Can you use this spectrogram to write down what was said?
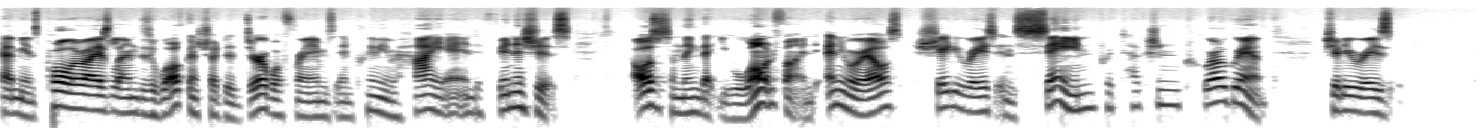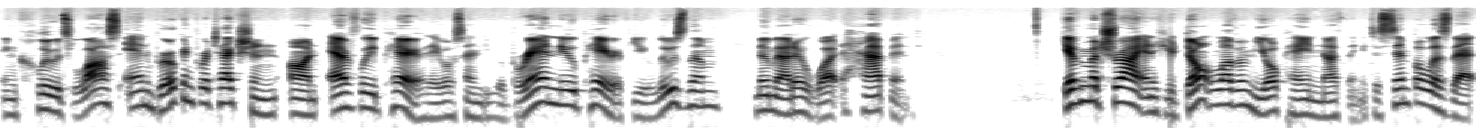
That means polarized lenses, well constructed, durable frames, and premium high end finishes. Also, something that you won't find anywhere else Shady Rays Insane Protection Program. Shady Rays includes loss and broken protection on every pair. They will send you a brand new pair if you lose them, no matter what happened. Give them a try, and if you don't love them, you'll pay nothing. It's as simple as that.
